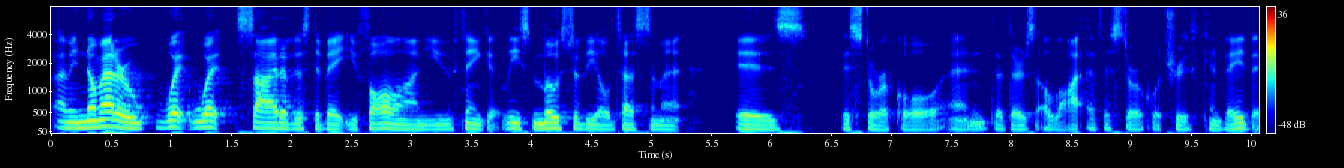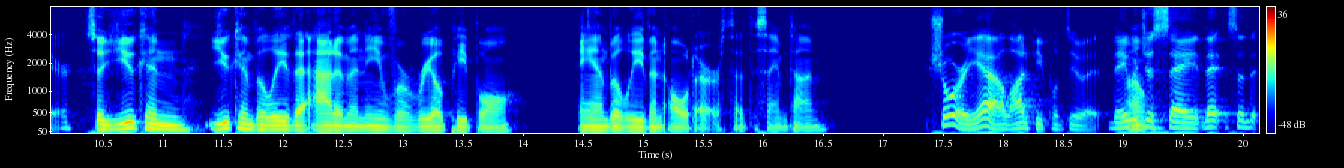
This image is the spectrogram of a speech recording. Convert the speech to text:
I mean, no matter what what side of this debate you fall on, you think at least most of the Old Testament is historical, and that there's a lot of historical truth conveyed there. So you can you can believe that Adam and Eve were real people and believe in old earth at the same time. Sure, yeah, a lot of people do it. They would Oh. just say that. So, the,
